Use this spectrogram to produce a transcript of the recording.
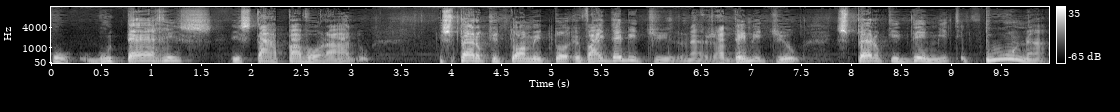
o Guterres está apavorado, espero que tome, to, vai demitir, né? já demitiu, espero que demite puna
